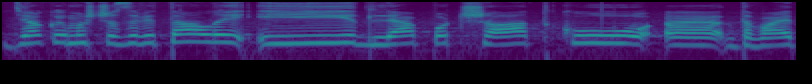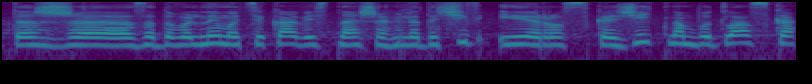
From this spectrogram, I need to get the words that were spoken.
Дякуємо, що завітали. І для початку е, давайте ж е, задовольнимо цікавість наших глядачів і розкажіть нам, будь ласка,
